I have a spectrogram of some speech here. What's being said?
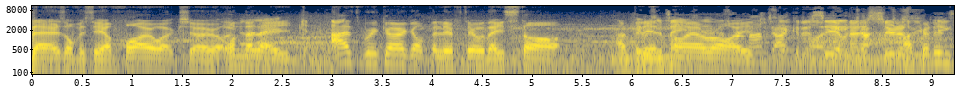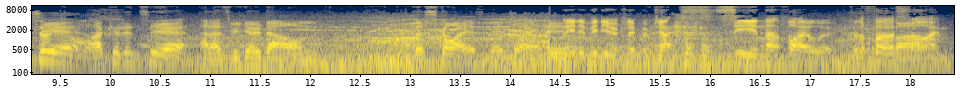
there's obviously a fireworks show on the lake. As we're going up the lift hill, they start, and for It the entire amazing. Ride. Jack couldn't see him and as soon as I couldn't see it. off- I couldn't see it, and as we go down, The sky is lit. Played a video clip of Jack seeing that firework for the first But time.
